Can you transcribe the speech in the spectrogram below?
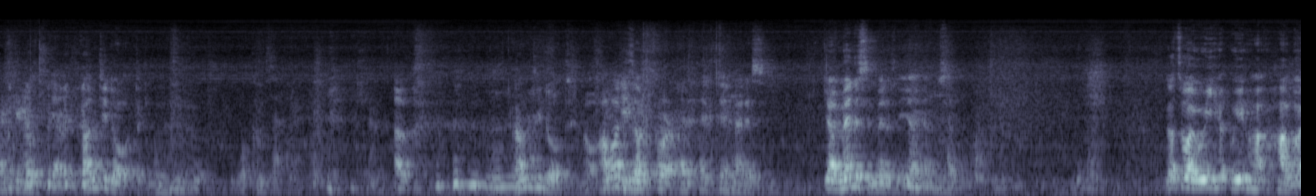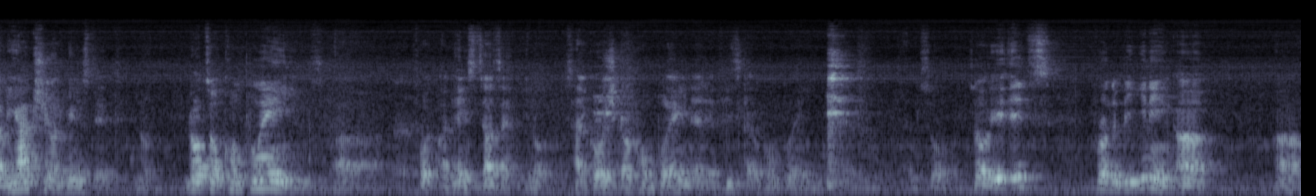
Antidote. antidote. What comes after? Oh. Antidote. Oh, Antidote for addictive medicine. Yeah, medicine, medicine. Yeah, yeah. So. That's why we we have a reaction against it. You know, lots of complaints uh, for against zazen. You know, psychological complaint and physical complaint, and, and so on. So it, it's from the beginning. Uh, uh,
